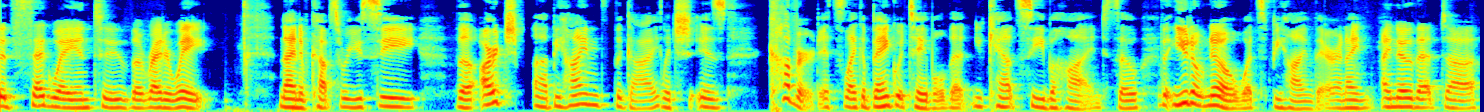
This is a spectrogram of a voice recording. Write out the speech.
good segue into the Rider Waite Nine of Cups, where you see the arch uh, behind the guy, which is covered. It's like a banquet table that you can't see behind. So that you don't know what's behind there. And I, I know that, uh,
